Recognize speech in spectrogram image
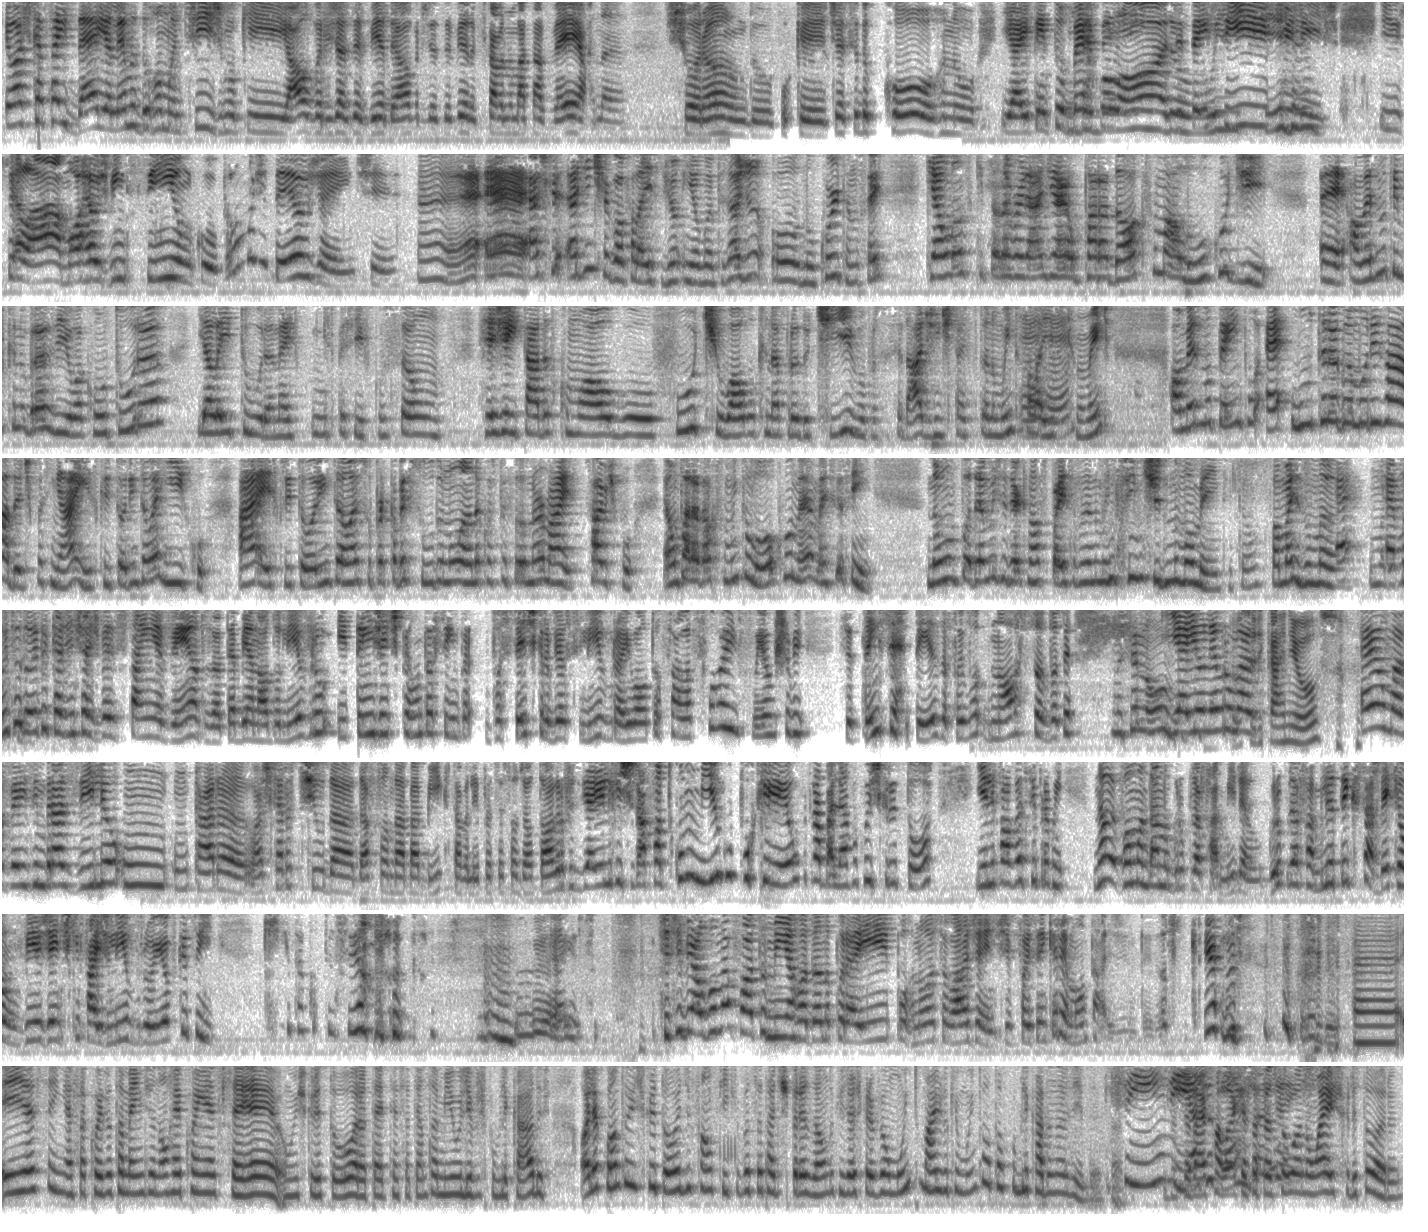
Eu acho que essa ideia, lembra do romantismo que Álvares de Azevedo, é Álvares de Azevedo, que ficava numa taverna chorando porque tinha sido corno, e aí tem tuberculose, e tem sífilis, e sei lá, morre aos 25. Pelo amor de Deus, gente. É, é, é, acho que a gente chegou a falar isso de, em algum episódio, ou no curta, não sei, que é um lance que, na verdade, é o paradoxo maluco de, é, ao mesmo tempo que no Brasil a cultura e a leitura, né, em específico, são rejeitadas como algo fútil, algo que não é produtivo para a sociedade. A gente está escutando muito falar uhum. isso ultimamente. Ao mesmo tempo, é ultra glamorizado. É tipo assim, ah, escritor então é rico. Ah, é escritor então é super cabeçudo, não anda com as pessoas normais. Sabe? Tipo, é um paradoxo muito louco, né? Mas que assim, não podemos dizer que nosso país está fazendo muito sentido no momento. Então, só mais uma. É, uma é muito coisas. doido que a gente às vezes está em eventos, até Bienal do Livro, e tem gente que pergunta assim: você escreveu esse livro? Aí o autor fala: foi, fui eu que escrevi. Você tem certeza? Foi. Vo... Nossa, você. Você é novo. E aí eu lembro uma. de carne e osso. É, uma vez em Brasília, um, um cara, eu acho que era tio da, da fã da Babi, que tava ali pra sessão de autógrafos, e aí ele quis tirar foto comigo, porque eu trabalhava com o escritor, e ele falava assim para mim não, eu vou mandar no grupo da família. O grupo da família tem que saber que eu vi gente que faz livro. E eu fiquei assim, o que que tá acontecendo? Hum. É isso. Se tiver alguma foto minha rodando por aí, pornô, sei lá, gente, foi sem querer montagem, entendeu? Sem querer. é, e assim, essa coisa também de não reconhecer um escritor até ter 70 mil livros publicados Olha quanto escritor de fanfic você tá desprezando que já escreveu muito mais do que muito autor publicado na vida. Sabe? Sim, Você vai falar que essa pessoa gente. não é escritora?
